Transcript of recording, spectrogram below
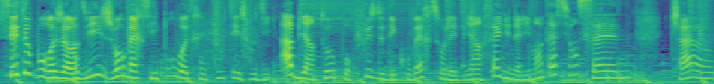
C'est tout pour aujourd'hui, je vous remercie pour votre écoute et je vous dis à bientôt pour plus de découvertes sur les bienfaits d'une alimentation saine. Ciao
